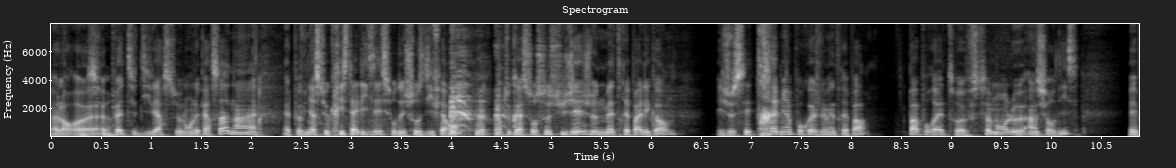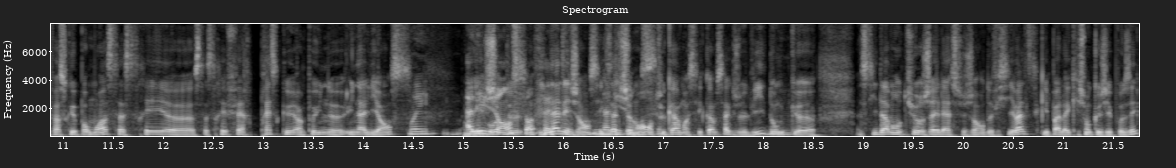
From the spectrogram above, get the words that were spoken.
alors elle peut être diverse selon les personnes, hein. elle peut venir se cristalliser sur des choses différentes. en tout cas, sur ce sujet, je ne mettrai pas les cornes et je sais très bien pourquoi je ne les mettrai pas. Pas pour être seulement le 1 sur 10, mais parce que pour moi, ça serait, euh, ça serait faire presque un peu une, une alliance. Oui, allégeance en fait. Une allégeance, exactement. En tout cas, moi, c'est comme ça que je le vis. Donc, mm. euh, si d'aventure j'allais à ce genre de festival, ce qui n'est pas la question que j'ai posée,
